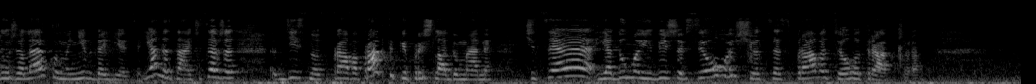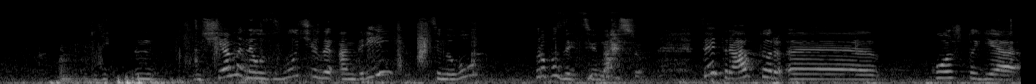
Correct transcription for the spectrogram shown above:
дуже легко мені вдається. Я не знаю, чи це вже е, дійсно справа практики прийшла до мене, чи це я думаю більше всього, що це справа цього трактора. Ще ми не озвучили Андрій цінову пропозицію нашу. Цей трактор е, коштує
